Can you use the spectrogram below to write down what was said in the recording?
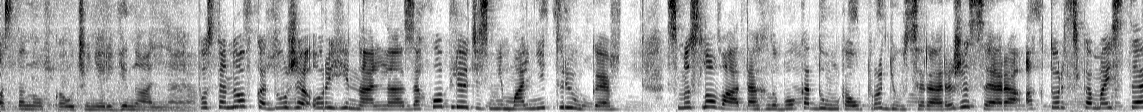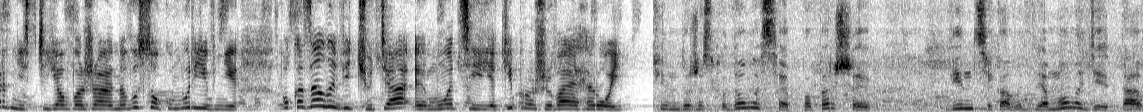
Постановка очень оригинальная. Постановка дуже оригінальна, захоплюють знімальні трюки. Смислова та глибока думка у продюсера, режисера, акторська майстерність, я вважаю, на високому рівні. Показали відчуття, емоції, які проживає герой. Фільм дуже сподобався. По-перше, він цікавий для молоді та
